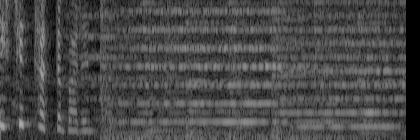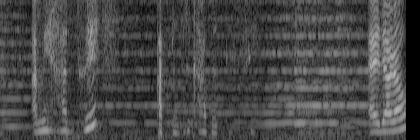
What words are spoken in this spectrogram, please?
নিশ্চিত থাকতে পারেন। আমি হাত ধুয়ে আপনাদের খাবার দিচ্ছি। এই দাঁড়াও।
